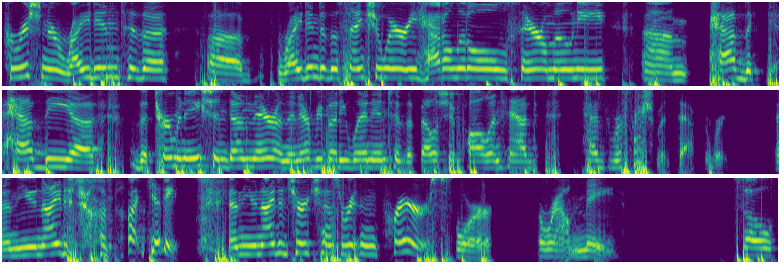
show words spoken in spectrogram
parishioner right into the uh, right into the sanctuary, had a little ceremony, um, had the had the uh, the termination done there, and then everybody went into the fellowship hall and had had refreshments afterward. And the United, I'm not kidding, and the United Church has written prayers for around MAID. So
